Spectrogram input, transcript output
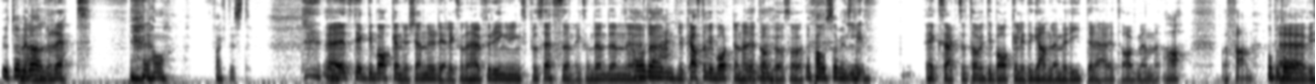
utöver med det, all rätt. ja, faktiskt. Det här är ett steg tillbaka nu, känner du det? Liksom, den här föryngringsprocessen, liksom, den, den, Ja, den- ah, nu kastar vi bort den här ett tag och så... Det pausar vi en stund. Exakt, så tar vi tillbaka lite gamla meriter här ett tag, men ja, vad fan. Och på tal- Eh, vi,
